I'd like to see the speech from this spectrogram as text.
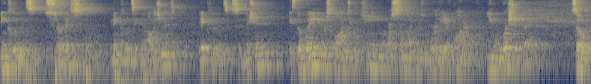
includes service, it includes acknowledgement, it includes submission. It's the way you respond to a king or someone who's worthy of honor. You worship them. So,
